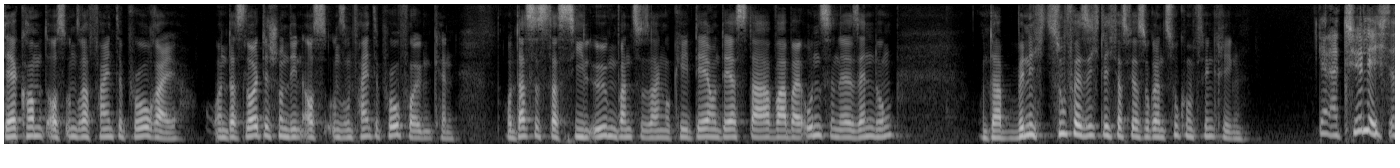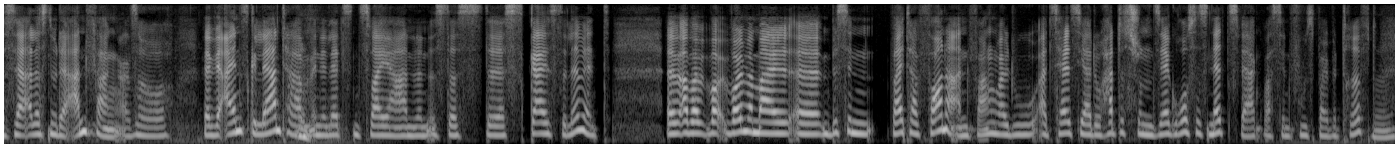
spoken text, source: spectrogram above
der kommt aus unserer Feinte Pro-Reihe. Und dass Leute schon den aus unseren Feinte Pro-Folgen kennen. Und das ist das Ziel, irgendwann zu sagen, okay, der und der Star war bei uns in der Sendung und da bin ich zuversichtlich, dass wir das sogar in Zukunft hinkriegen. Ja, natürlich. Das ist ja alles nur der Anfang. Also, wenn wir eins gelernt haben in den letzten zwei Jahren, dann ist das der sky's the limit. Äh, aber wollen wir mal äh, ein bisschen weiter vorne anfangen, weil du erzählst ja, du hattest schon ein sehr großes Netzwerk, was den Fußball betrifft. Mhm.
